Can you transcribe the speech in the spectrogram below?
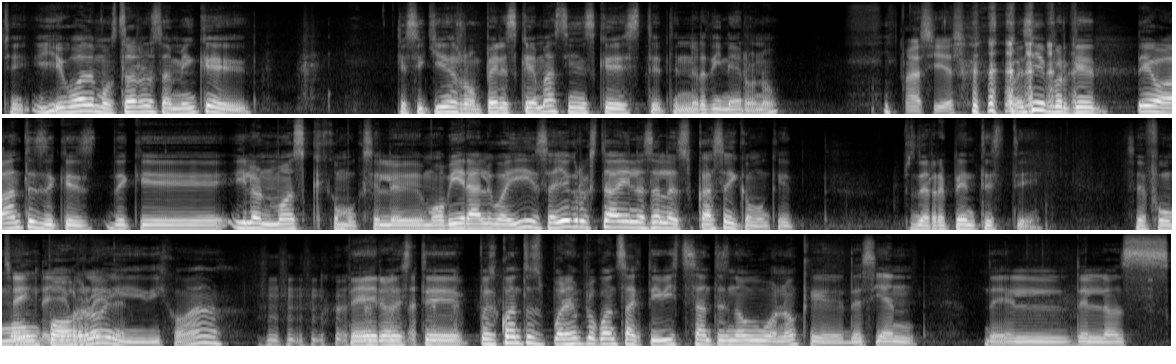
Sí, y llegó a demostrarnos también que, que si quieres romper esquemas tienes que este, tener dinero, ¿no? Así es. Pues sí, porque digo, antes de que, de que Elon Musk como que se le moviera algo ahí, o sea, yo creo que estaba ahí en la sala de su casa y como que pues de repente este, se fumó un porro y dijo, ah. Pero este, pues cuántos, por ejemplo, cuántos activistas antes no hubo, ¿no? Que decían del, de los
